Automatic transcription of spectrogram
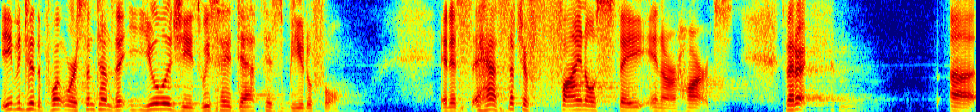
even to the point where sometimes at eulogies we say death is beautiful. And it has such a final state in our hearts. As matter uh,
